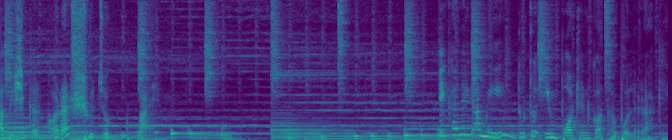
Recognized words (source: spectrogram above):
আবিষ্কার করার সুযোগ পায়। এখানে আমি দুটো ইম্পর্টেন্ট কথা বলে রাখি।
